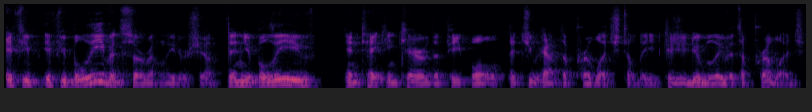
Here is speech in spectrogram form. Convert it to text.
if you if you believe in servant leadership, then you believe in taking care of the people that you have the privilege to lead because you do believe it's a privilege.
